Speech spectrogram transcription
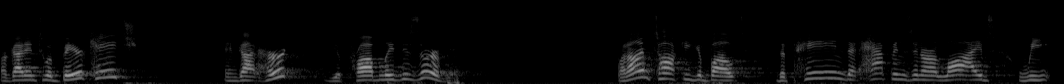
or got into a bear cage and got hurt, you probably deserved it. But I'm talking about the pain that happens in our lives, we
